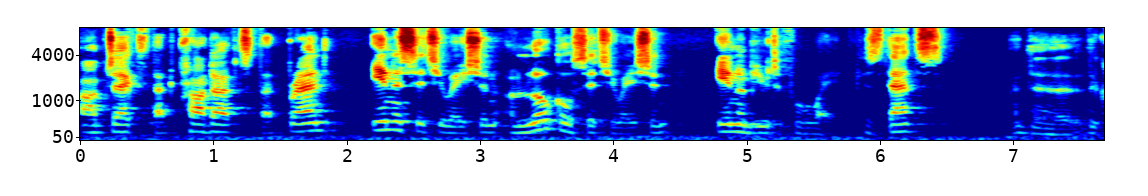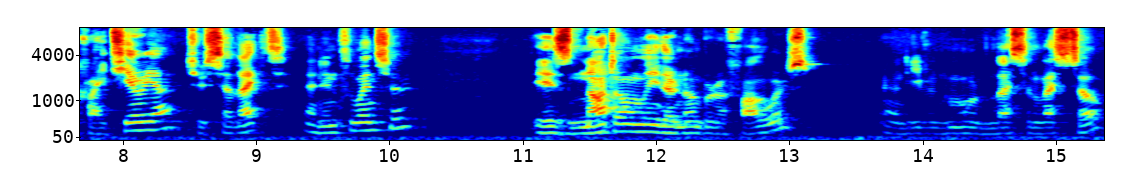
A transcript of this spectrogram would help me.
object, that product, that brand in a situation, a local situation, in a beautiful way. Because that's the, the criteria to select an influencer is not only their number of followers, and even more less and less so.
